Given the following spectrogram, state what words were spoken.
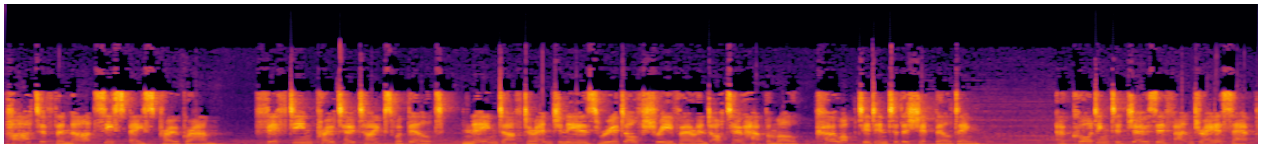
Part of the Nazi space program. Fifteen prototypes were built, named after engineers Rudolf Schriever and Otto Habermohl, co-opted into the shipbuilding. According to Joseph Andreas Epp,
